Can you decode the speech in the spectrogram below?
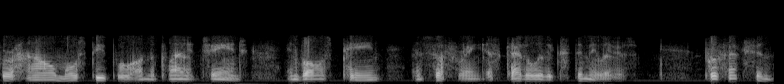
for how most people on the planet change involves pain and suffering as catalytic stimulators. Perfection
